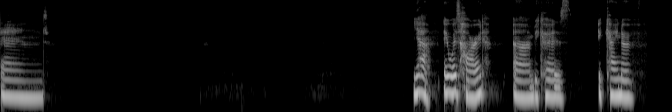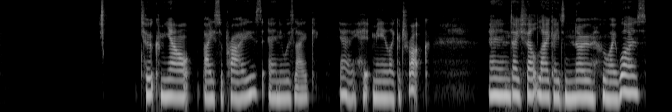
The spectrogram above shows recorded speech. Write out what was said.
and yeah, it was hard um, because it kind of took me out by surprise and it was like yeah it hit me like a truck. And i felt like i didn't know who i was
